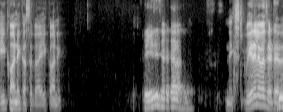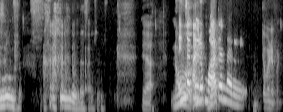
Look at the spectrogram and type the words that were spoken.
ఐకానిక్ అసలు ఐకానిక్ క్రేజీ సెటర్ అసలు. నెక్స్ట్ వేరే లెవెల్ సెటైర్ అసలు. అసలు. నువ్వు ఇందాక మాట అన్నారు. చెప్పండి చెప్పండి.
